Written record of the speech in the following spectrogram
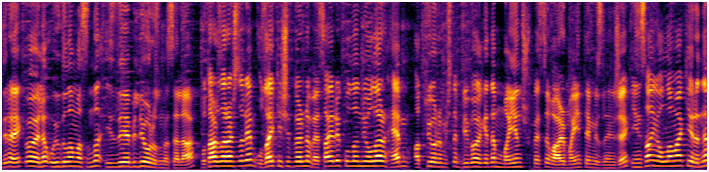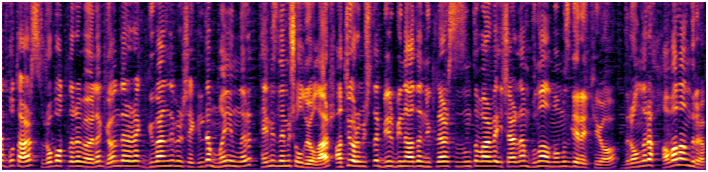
direkt böyle uygulamasından izleyebiliyoruz mesela. Bu tarz araçları hem uzay keşiflerinde vesaire kullanıyorlar hem atıyorum işte bir bölgede mayın şüphesi var, mayın temizlenecek. İnsan yollamak yerine bu tarz robotları böyle göndererek güvenli bir şekilde mayınları temizlemiş oluyorlar. Atıyorum işte bir binada nükleer sızıntı var ve içeriden bunu almamız gerekiyor. Dronları havalandırıp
